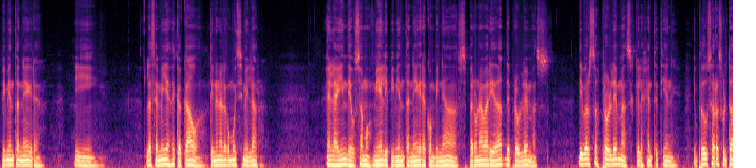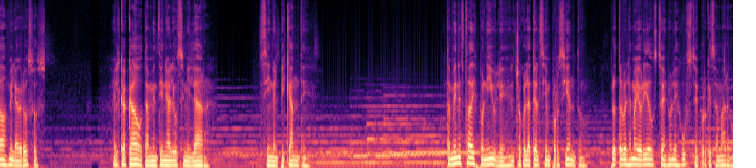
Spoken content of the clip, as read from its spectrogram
pimienta negra y las semillas de cacao tienen algo muy similar. En la India usamos miel y pimienta negra combinadas para una variedad de problemas, diversos problemas que la gente tiene y produce resultados milagrosos. El cacao también tiene algo similar, sin el picante. También está disponible el chocolate al 100%, pero tal vez la mayoría de ustedes no les guste porque es amargo.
